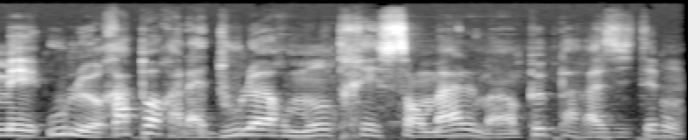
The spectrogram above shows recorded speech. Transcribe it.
mais où le rapport à la douleur montré sans mal m'a un peu parasité mon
